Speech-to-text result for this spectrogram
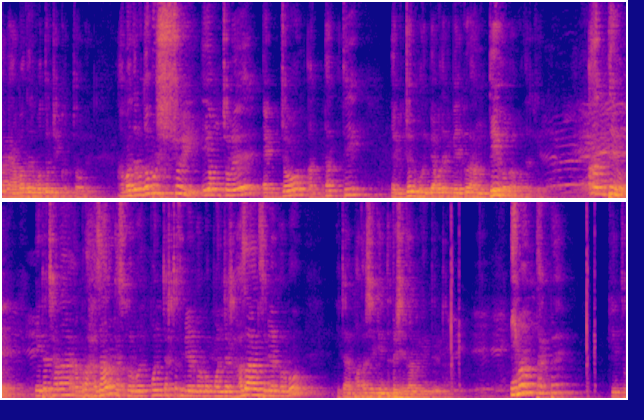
আগে আমাদের মধ্যে ঠিক করতে হবে। আমাদের মধ্যে অবশ্যই এই অঞ্চলে একজন আধ্যাত্মিক, একজন মুরব্বী আমাদেরকে বের করে আনতেই হবে আমাদেরকে। আনতেই হবে। এটা ছাড়া আমরা হাজারো কাজ করব, পঞ্চাশটা সেমিনার করব, পঞ্চাশ হাজার সেমিনার করব। এটা বাতাসে কিন্তু বেশি যাবে কিন্তু এটা। ইমাম থাকবে, কিন্তু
